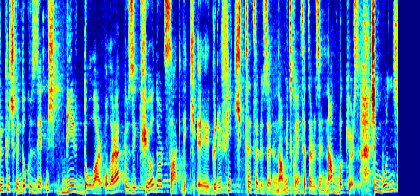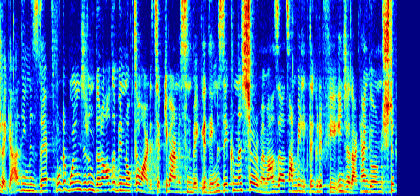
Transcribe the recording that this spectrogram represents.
43.971 dolar olarak gözüküyor. 4 saatlik e, grafik Tether üzerinden, Bitcoin Tether üzerinden bakıyoruz. Şimdi Bollinger'a geldiğimizde burada Bollinger'ın daraldığı bir nokta vardı. Tepki vermesini beklediğimiz. Yakınlaşıyorum hemen. Zaten birlikte grafiği incelerken görmüştük.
